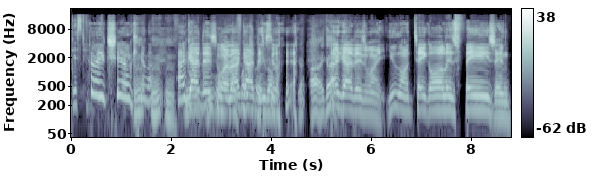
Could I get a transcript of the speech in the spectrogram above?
dissed him. Hey, chill, mm, killer. Mm-mm. I You got want- this you one. want me to go I got first, or you this gonna- one. Yeah. All right, go I got this one. You gonna take all his fades and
